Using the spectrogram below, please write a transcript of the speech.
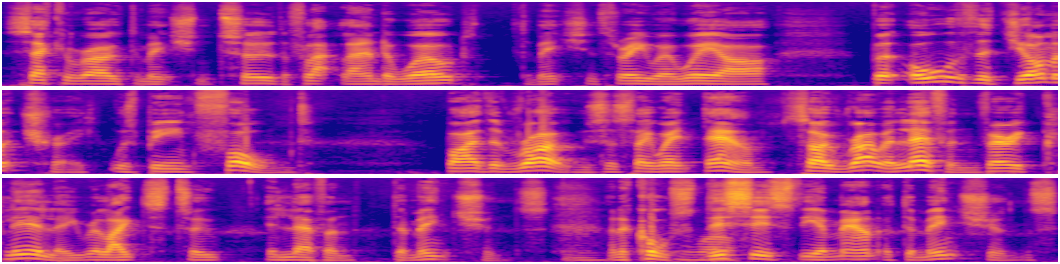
second row dimension 2, the flatlander world, dimension 3 where we are, but all of the geometry was being formed by the rows as they went down. So row 11 very clearly relates to 11 dimensions. And of course, this is the amount of dimensions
